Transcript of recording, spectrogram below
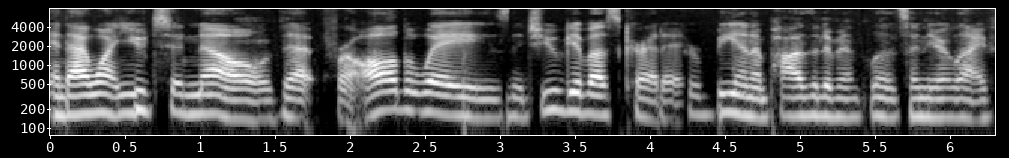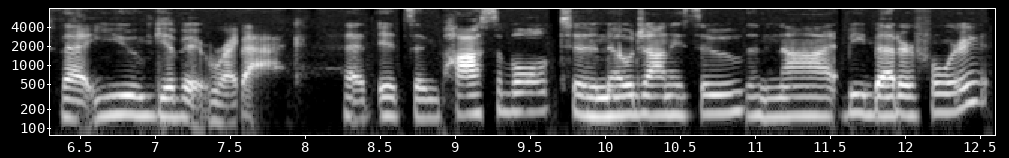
And I want you to know that for all the ways that you give us credit for being a positive influence in your life, that you give it right back. That it's impossible to know Johnniesue and not be better for it.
